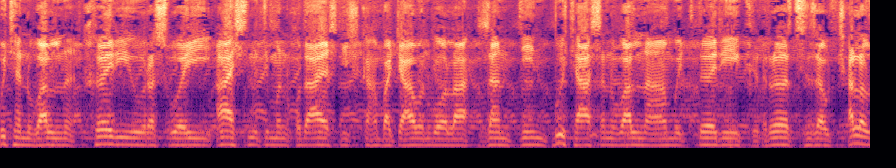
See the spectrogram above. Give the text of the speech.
بتن ولن خیری و رسوئی آسن تمن خدایس نش کھانا بچاون وولا زن تین بت آسن ولن آمت تاریخ رات ہزو چھلو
